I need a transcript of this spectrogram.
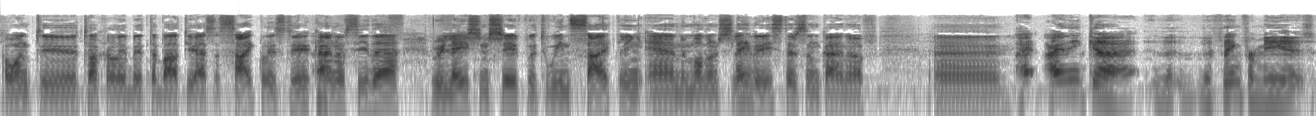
I want to talk a little bit about you as a cyclist. Do you kind of see the relationship between cycling and modern slavery? Is there some kind of? Uh... I I think uh, the the thing for me is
